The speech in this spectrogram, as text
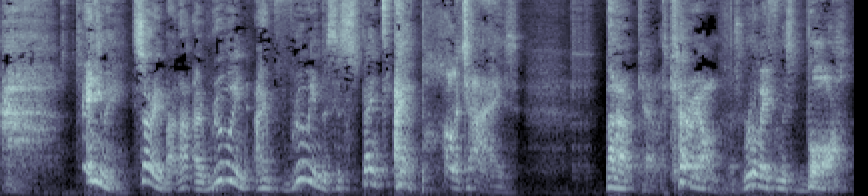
anyway, sorry about that. I ruined. I've ruined the suspense. I apologise. But I don't care. Let's carry on. Let's run away from this boar.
